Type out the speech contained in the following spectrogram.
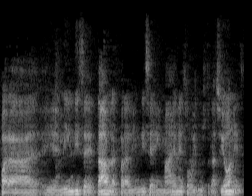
para eh, el índice de tablas, para el índice de imágenes o ilustraciones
